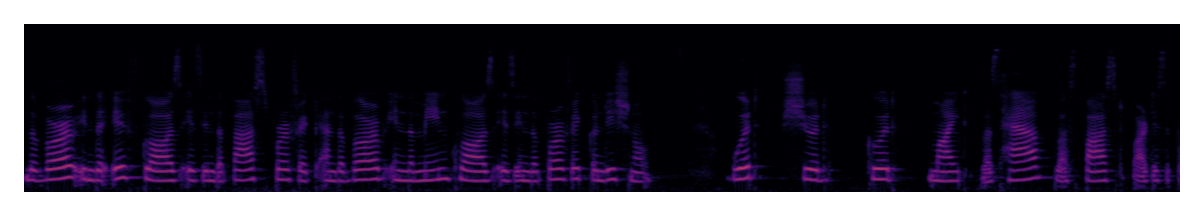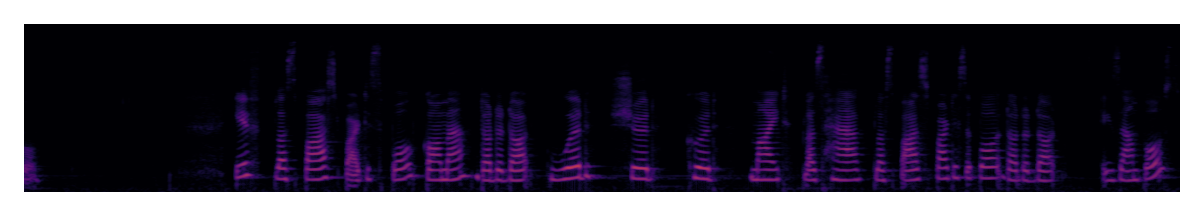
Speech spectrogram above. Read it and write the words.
The verb in the if clause is in the past perfect and the verb in the main clause is in the perfect conditional. Would, should, could, might plus have plus past participle if plus past participle, comma, dot dot dot, would, should, could, might plus have plus past participle, dot dot dot. Examples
